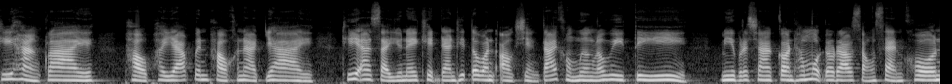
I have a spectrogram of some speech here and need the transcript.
ที่ห่างไกล เผ่าพยักเป็นเผ่าขนาดใหญ่ ที่อาศัยอยู่ในเขตแดนทิศตะวันออกเฉียงใต้ของเมืองละวีตี มีประชากรทั้งหมดราวๆ200,000 คน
